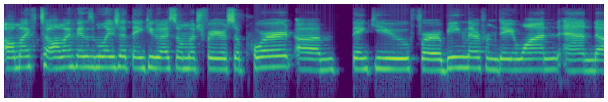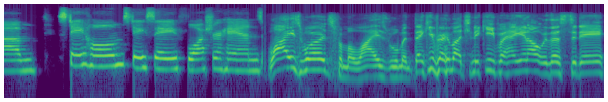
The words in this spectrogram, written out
All my to all my fans in Malaysia, thank you guys so much for your support. Um, thank you for being there from day one, and um, stay home, stay safe, wash your hands. wise words from a wise woman. Thank you very much, Niki, for hanging out with us today.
